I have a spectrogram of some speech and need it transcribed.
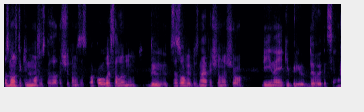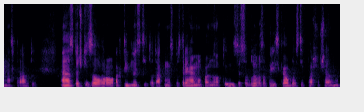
Знову ж таки, не можу сказати, що там заспокоїлось, але ну це з огляду, знаєте, що на що і на який період дивитися насправді. З точки зору активності, то так, ми спостерігаємо певну активність, особливо Запорізькій області, в першу чергу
